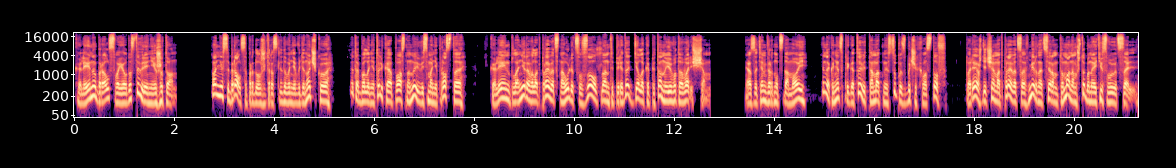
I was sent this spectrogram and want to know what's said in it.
Калейн убрал свое удостоверение и жетон. Он не собирался продолжить расследование в одиночку. Это было не только опасно, но и весьма непросто. Калейн планировал отправиться на улицу Золтланд и передать дело капитану и его товарищам. А затем вернуться домой и, наконец, приготовить томатный суп из бычьих хвостов, прежде чем отправиться в мир над серым туманом, чтобы найти свою цель.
